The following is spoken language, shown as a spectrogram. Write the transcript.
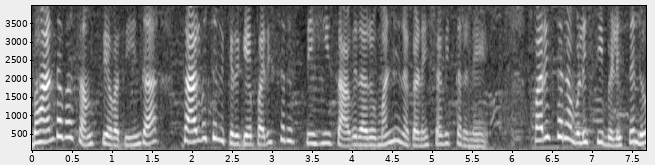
ಬಾಂಧವ ಸಂಸ್ಥೆಯ ವತಿಯಿಂದ ಸಾರ್ವಜನಿಕರಿಗೆ ಪರಿಸರ ಸ್ನೇಹಿ ಸಾವಿರಾರು ಮಣ್ಣಿನ ಗಣೇಶ ವಿತರಣೆ. ಪರಿಸರ ಉಳಿಸಿ ಬೆಳೆಸಲು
